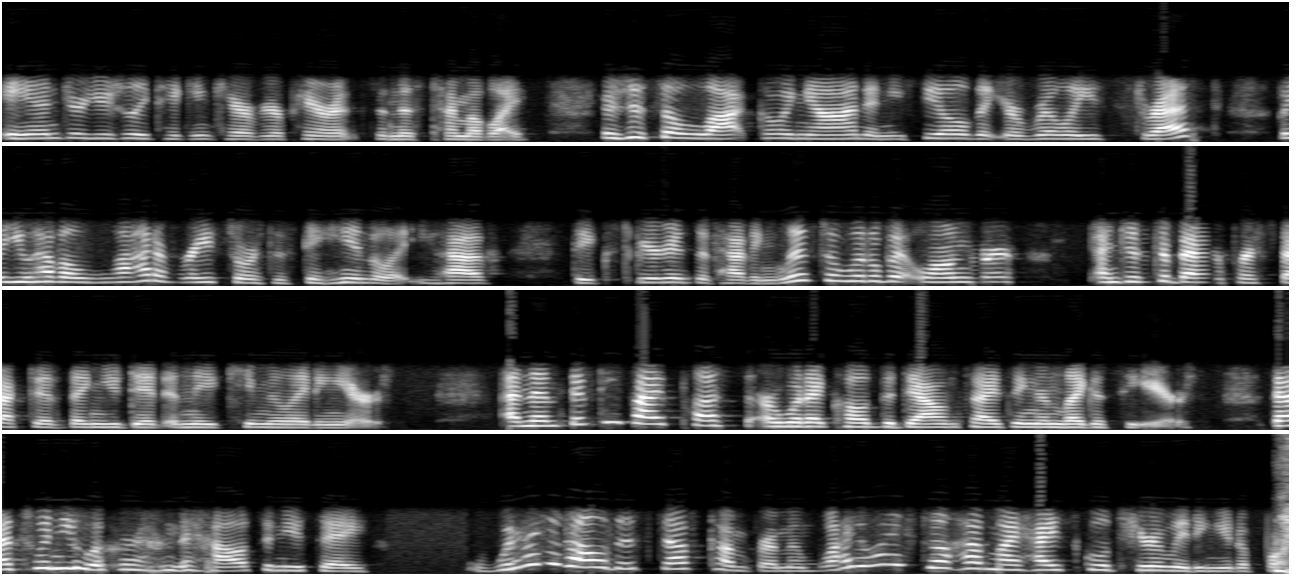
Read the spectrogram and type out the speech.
and you're usually taking care of your parents in this time of life. There's just a lot going on and you feel that you're really stressed, but you have a lot of resources to handle it. You have the experience of having lived a little bit longer, and just a better perspective than you did in the accumulating years. And then 55 plus are what I call the downsizing and legacy years. That's when you look around the house and you say, where did all this stuff come from and why do I still have my high school cheerleading uniform?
